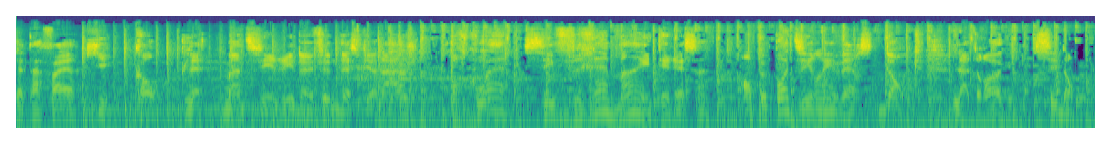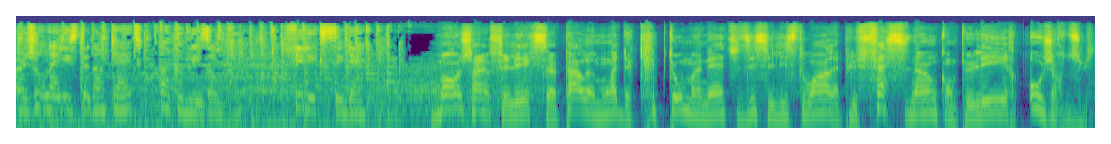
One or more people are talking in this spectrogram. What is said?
cette affaire qui est complètement tirée d'un film d'espionnage. Pourquoi? C'est vraiment intéressant? On peut pas dire l'inverse. Donc, la drogue, c'est donc. Un journaliste d'enquête, pas comme les autres. Félix Séguin. Mon cher Félix, parle-moi de crypto-monnaie. Tu dis c'est l'histoire la plus fascinante qu'on peut lire aujourd'hui.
